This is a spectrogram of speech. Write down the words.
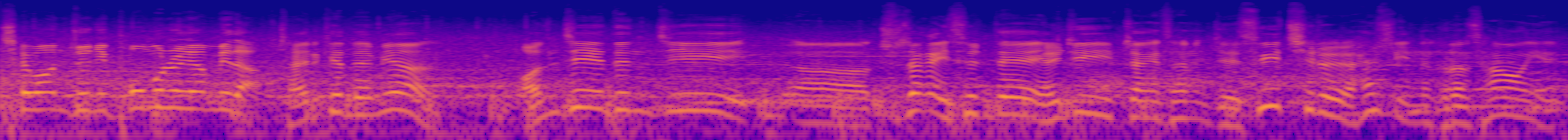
최원준이 포문을 엽니다. 자 이렇게 되면 언제든지 어, 주자가 있을 때 LG 입장에서는 이제 스위치를 할 수 있는 그런 상황이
